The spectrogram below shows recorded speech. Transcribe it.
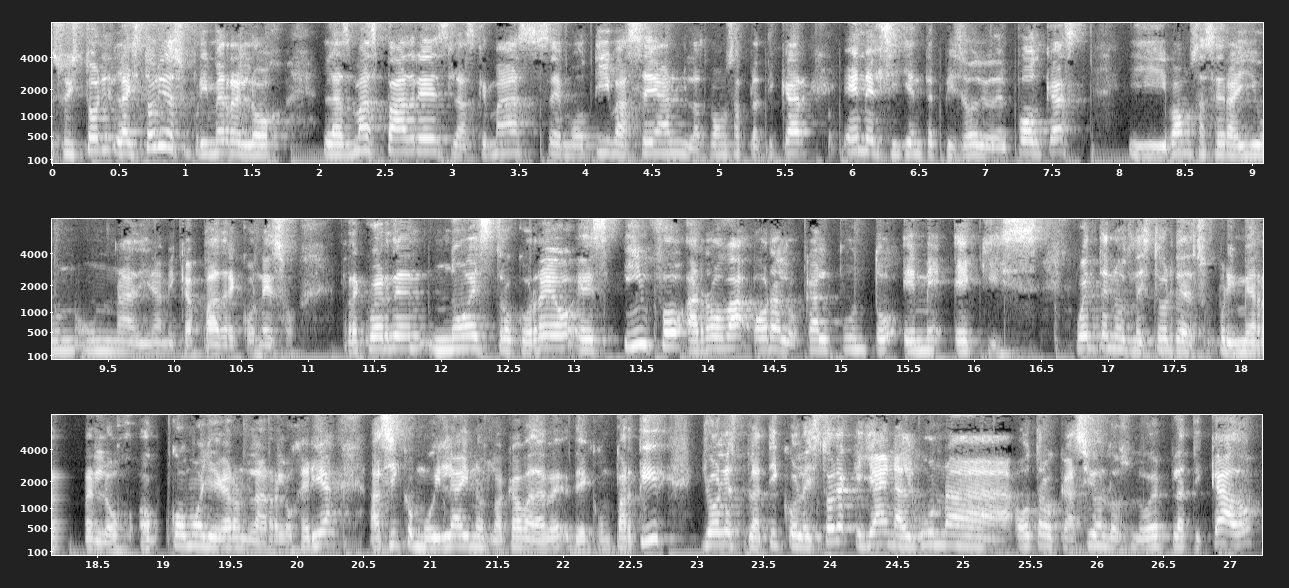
su historia, la historia de su primer reloj, las más padres, las que más emotivas sean, las vamos a platicar en el siguiente episodio del podcast y vamos a hacer ahí una dinámica padre con eso. Recuerden, nuestro correo es info arroba mx. Cuéntenos la historia de su primer reloj o cómo llegaron a la relojería, así como Ilai nos lo acaba de, compartir. Yo les platico la historia que ya en alguna otra ocasión los, lo he platicado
